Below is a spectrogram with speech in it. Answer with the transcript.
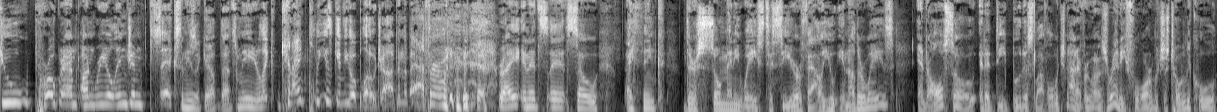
you programmed Unreal Engine 6. And he's like, yep, that's me. You're like, can I please give you a blowjob in the bathroom? right? And it's, it's so I think there's so many ways to see your value in other ways. And also at a deep Buddhist level, which not everyone is ready for, which is totally cool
